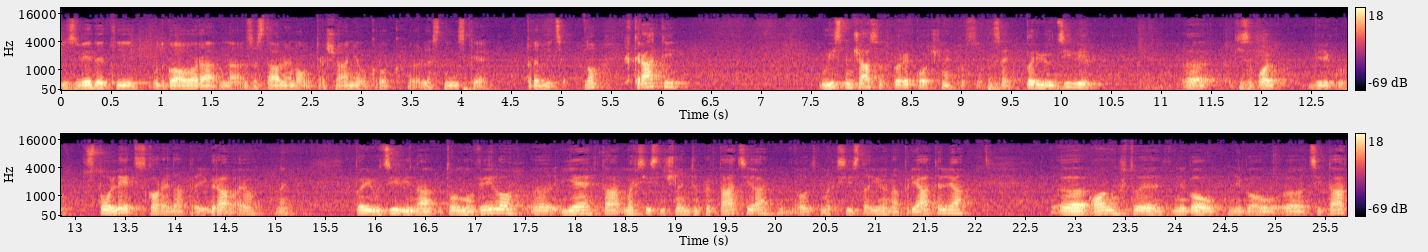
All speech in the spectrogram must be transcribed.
izvedeti odgovora na zastavljeno vprašanje okrog lastninske pravice. No, hkrati v istem času, tako rekoč, ne, to so vse prvi odzivi, uh, ki se bolj, bi rekel, sto let skoraj da preigravajo, ne, prvi odzivi na to novelo je ta marksistična interpretacija od marksista Ivana Prijatelja. On, to je njegov, njegov citat,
